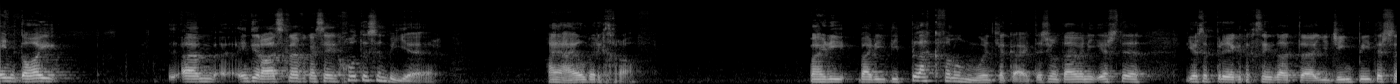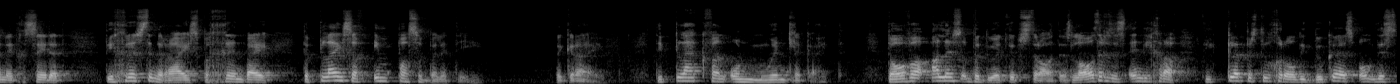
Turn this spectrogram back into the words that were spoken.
en daai ehm um, en die raad skryf ek hy sê God is in beheer. Hy huil by die graf. By die by die die plek van onmoontlikheid. As jy onthou in die eerste die eerste preek het ek gesê dat uh, Eugene Peterson het gesê dat die Christen reis begin by the place of impossibility, the grave. Die plek van onmoontlikheid Daar waar alles op 'n doodloopstraat is. Lazarus is in die graf. Die klip is toegerol, die doeke is om. Dis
